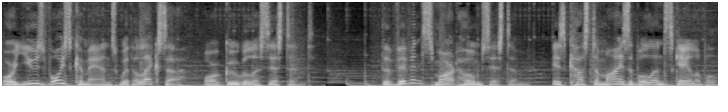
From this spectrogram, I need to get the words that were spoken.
or use voice commands with Alexa or Google Assistant. The Vivint Smart Home System is customizable and scalable,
